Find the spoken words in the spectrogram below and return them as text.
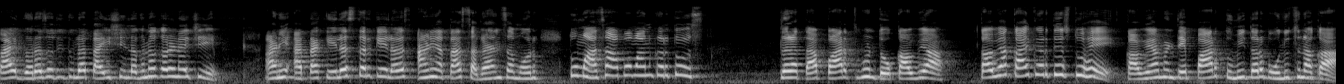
काय गरज होती तुला ताईशी लग्न करण्याची? आणि आता केलंस तर केलंस आणि आता सगळ्यांसमोर तू माझा अपमान करतोस. तर आता पार्थ म्हणतो काव्या काव्या काय करतेस तू हे? काव्या म्हणते पार्थ तुम्ही तर बोलूच नका.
